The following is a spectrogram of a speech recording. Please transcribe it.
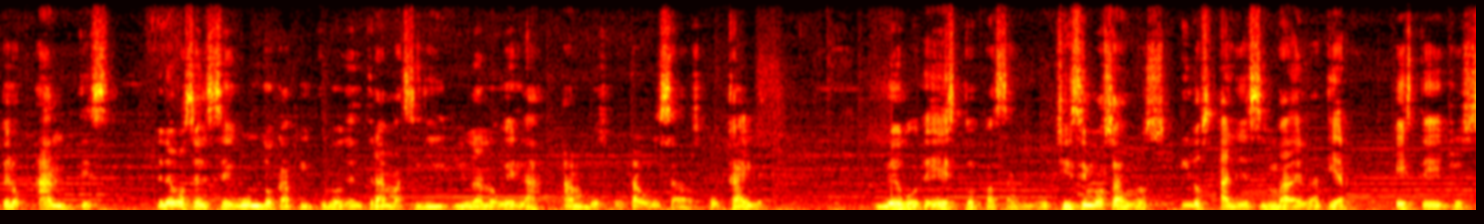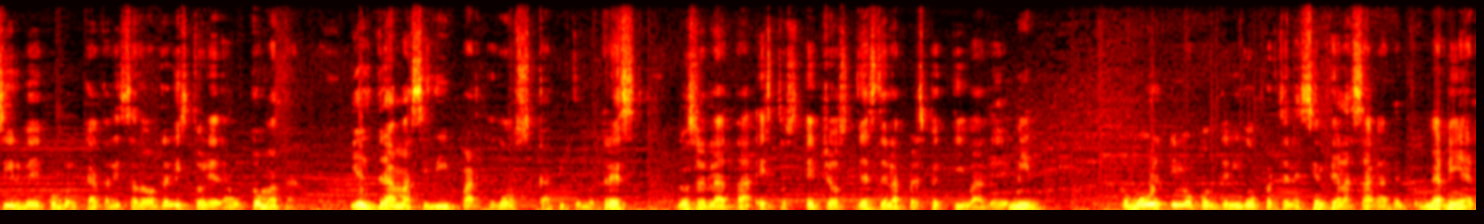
Pero antes tenemos el segundo capítulo del drama CD y una novela, ambos protagonizados por Kaine. Luego de esto pasan muchísimos años y los aliens invaden la Tierra. Este hecho sirve como el catalizador de la historia de Autómata, y el drama CD parte 2, capítulo 3, nos relata estos hechos desde la perspectiva de Emil. Como último contenido perteneciente a la saga del primer Nier,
